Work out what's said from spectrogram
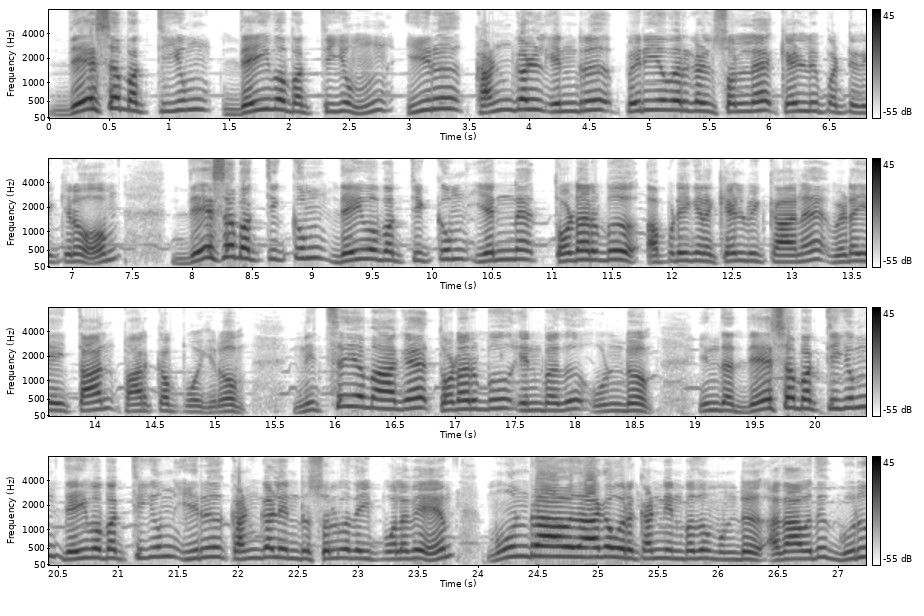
தேசபக்தியும் தெய்வ பக்தியும் இரு கண்கள் என்று பெரியவர்கள் சொல்ல கேள்விப்பட்டிருக்கிறோம். தேசபக்திக்கும் தெய்வ பக்திக்கும் என்ன தொடர்பு அப்படிங்கிற கேள்விக்கான விடையைத்தான் பார்க்க போகிறோம். நிச்சயமாக தொடர்பு என்பது உண்டு. இந்த தேசபக்தியும் தெய்வ பக்தியும் இரு கண்கள் என்று சொல்வதைப் போலவே மூன்றாவதாக ஒரு கண் என்பதும் உண்டு. அதாவது குரு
